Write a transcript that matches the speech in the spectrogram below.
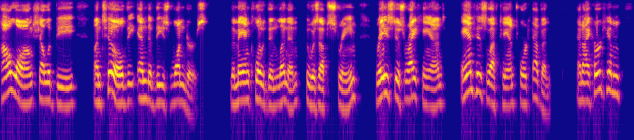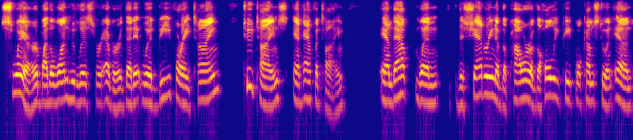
How long shall it be until the end of these wonders? The man clothed in linen, who was upstream, raised his right hand and his left hand toward heaven. And I heard him swear by the one who lives forever that it would be for a time, two times, and half a time, and that when the shattering of the power of the holy people comes to an end,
